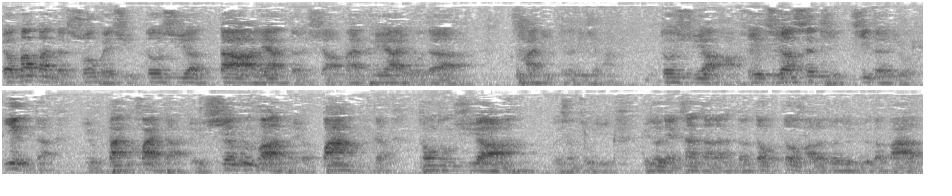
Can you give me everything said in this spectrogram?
要慢慢的缩回去，都需要大量的小麦胚芽油的参与，这个理解吗？都需要啊，所以只要身体记得有硬的、有斑块的、有纤维化的、有疤的，通通需要维生素 E。比如说脸上长了很多痘，痘好了之后就留个疤了。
